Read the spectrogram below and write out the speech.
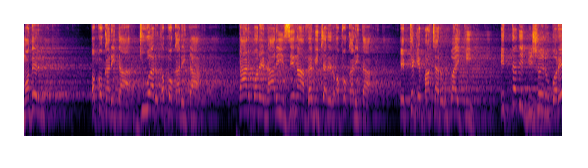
মদের অপকারিতা, জুয়ার অপকারিতা, তারপরে নারী জেনা ব্যবিচারের অপকারিতা, এর থেকে বাঁচার উপায় কি? ইত্যাদি বিষয়ের উপরে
